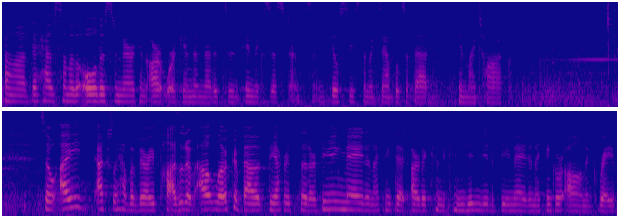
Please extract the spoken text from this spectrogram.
uh, that have some of the oldest American artwork in them that it's in, in existence. And you'll see some examples of that in my talk. So I actually have a very positive outlook about the efforts that are being made, and I think that art can continue to be made, and I think we're all in a great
